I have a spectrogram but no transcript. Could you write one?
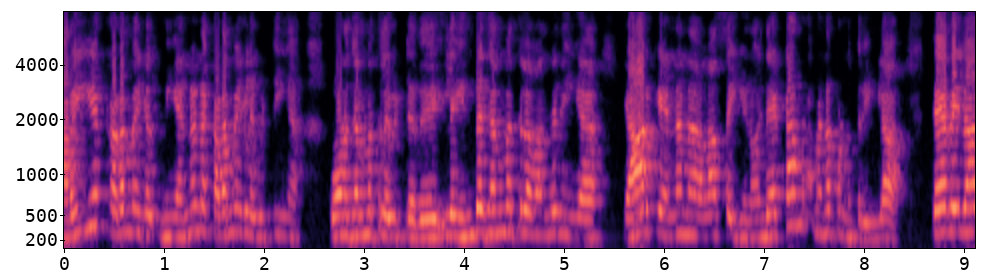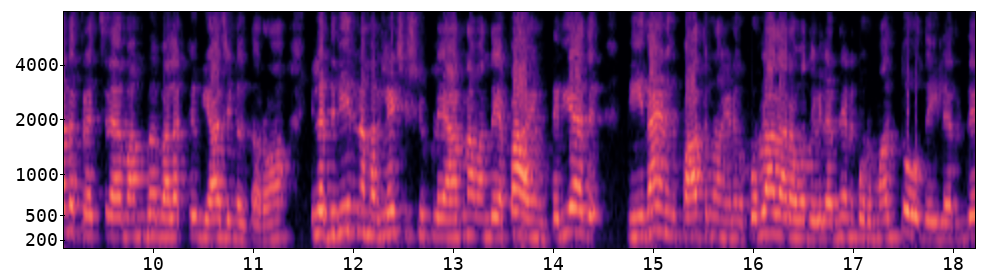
நிறைய கடமைகள் நீங்க என்னென்ன கடமைகளை விட்டீங்க? போன ஜென்மத்துல விட்டது இல்ல இந்த ஜென்மத்துல வந்து நீங்க யாருக்கு என்னென்னலாம் செய்யணும்? இந்த எட்டாம் இடம் என்ன பண்ணும் தெரியுங்களா? தேவையில்லாத பிரச்சனை வம்பு வழக்கு வியாஜங்கள் தரும். இல்ல திடீர்னு நம்ம ரிலேஷன்ஷிப்ல யாருன்னா வந்து எப்பா எனக்கு தெரியாது. நீ தான் எனக்கு பாத்துக்கணும் எனக்கு பொருளாதார உதவியில இருந்து எனக்கு ஒரு மருத்துவ உதவியில இருந்து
